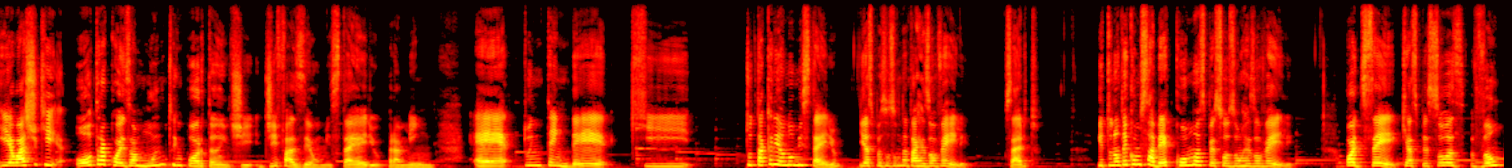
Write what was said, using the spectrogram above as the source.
E eu acho que outra coisa muito importante de fazer um mistério, para mim, é tu entender que tu tá criando um mistério e as pessoas vão tentar resolver ele, certo? E tu não tem como saber como as pessoas vão resolver ele. Pode ser que as pessoas vão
